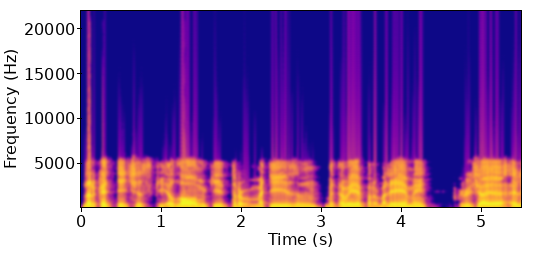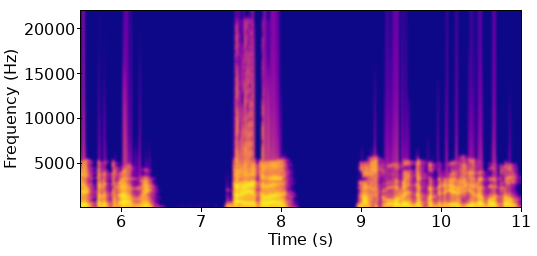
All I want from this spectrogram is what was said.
наркотические ломки, травматизм, бытовые проблемы, включая электротравмы. До этого на скорой на побережье работал.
